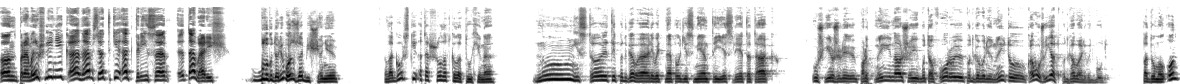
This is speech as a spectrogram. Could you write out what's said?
Он промышленник, а она все-таки актриса, товарищ. — Благодарю вас за обещание. Лагорский отошел от Колотухина. — Ну, не стоит и подговаривать на аплодисменты, если это так, Уж ежели портные наши и бутафоры подговорены, то кого же я подговаривать буду? — подумал он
